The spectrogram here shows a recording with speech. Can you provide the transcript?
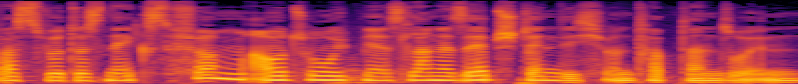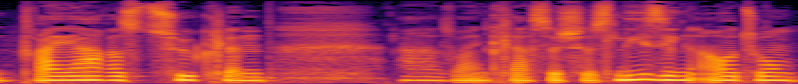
was wird das nächste Firmenauto. Ich bin jetzt lange selbstständig und habe dann so in drei Jahreszyklen äh, so ein klassisches Leasingauto.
